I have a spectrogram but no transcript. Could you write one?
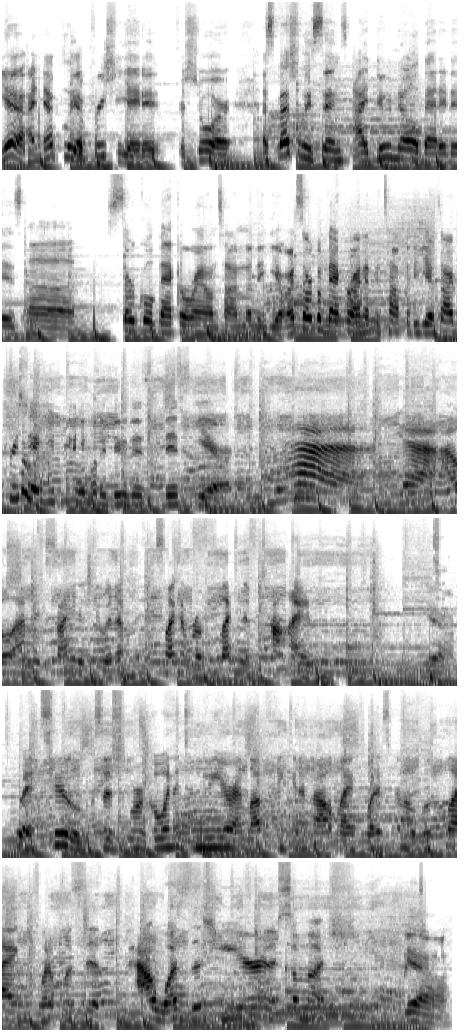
Yeah, I definitely appreciate it for sure, especially since I do know that it is uh circle back around time of the year or circle back around at the top of the year. So I appreciate you being able to do this this year. Yeah, yeah, I, am excited to it. I'm, it's like a reflective time. Yeah, to it too. Because we're going into New Year, I love thinking about like what it's gonna look like. What was it? How was this year? There's so much. Yeah.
